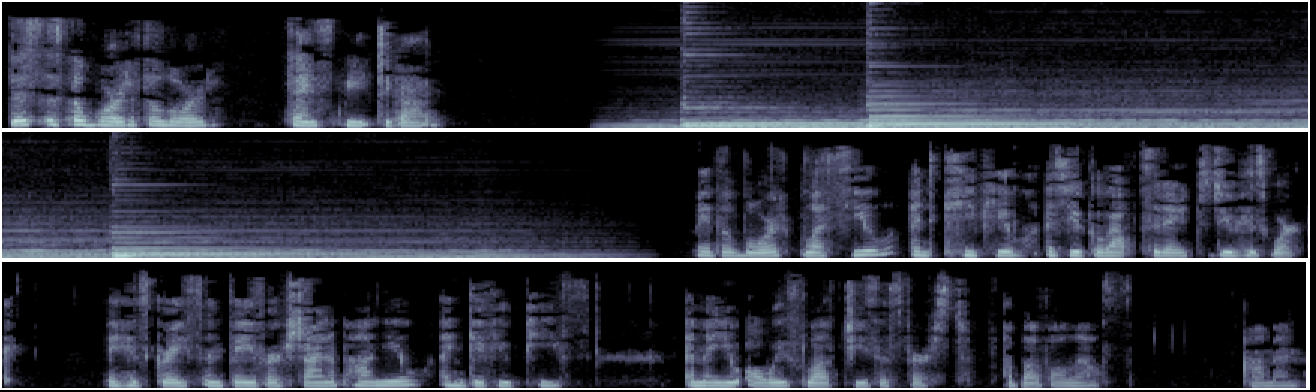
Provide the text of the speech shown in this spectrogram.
This is the word of the Lord. Thanks be to God. May the Lord bless you and keep you as you go out today to do his work. May his grace and favor shine upon you and give you peace. And may you always love Jesus first, above all else. Amen.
